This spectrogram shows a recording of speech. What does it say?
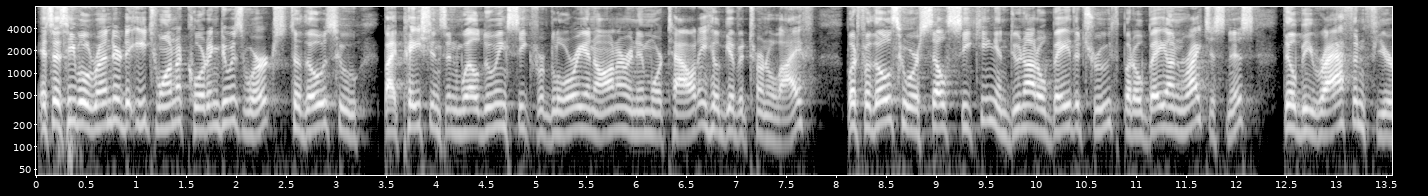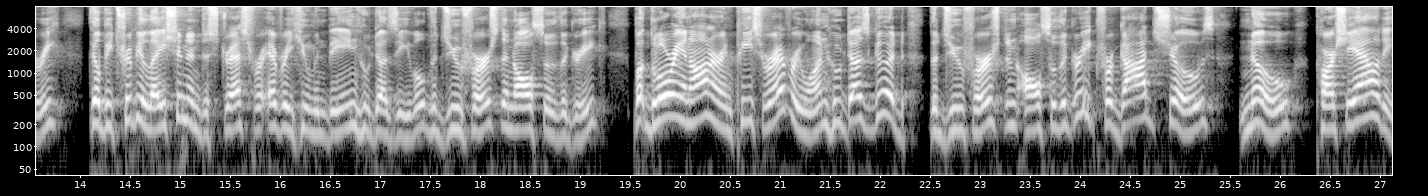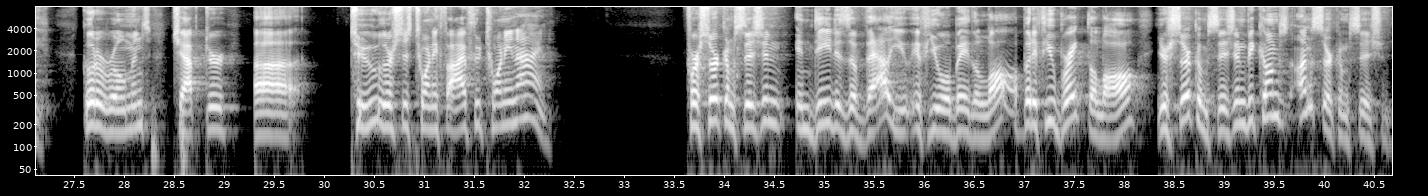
It says, He will render to each one according to his works. To those who by patience and well doing seek for glory and honor and immortality, he'll give eternal life. But for those who are self seeking and do not obey the truth, but obey unrighteousness, there'll be wrath and fury. There'll be tribulation and distress for every human being who does evil, the Jew first and also the Greek. But glory and honor and peace for everyone who does good, the Jew first and also the Greek. For God shows no partiality. Go to Romans chapter uh, 2, verses 25 through 29. For circumcision indeed is of value if you obey the law, but if you break the law, your circumcision becomes uncircumcision.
